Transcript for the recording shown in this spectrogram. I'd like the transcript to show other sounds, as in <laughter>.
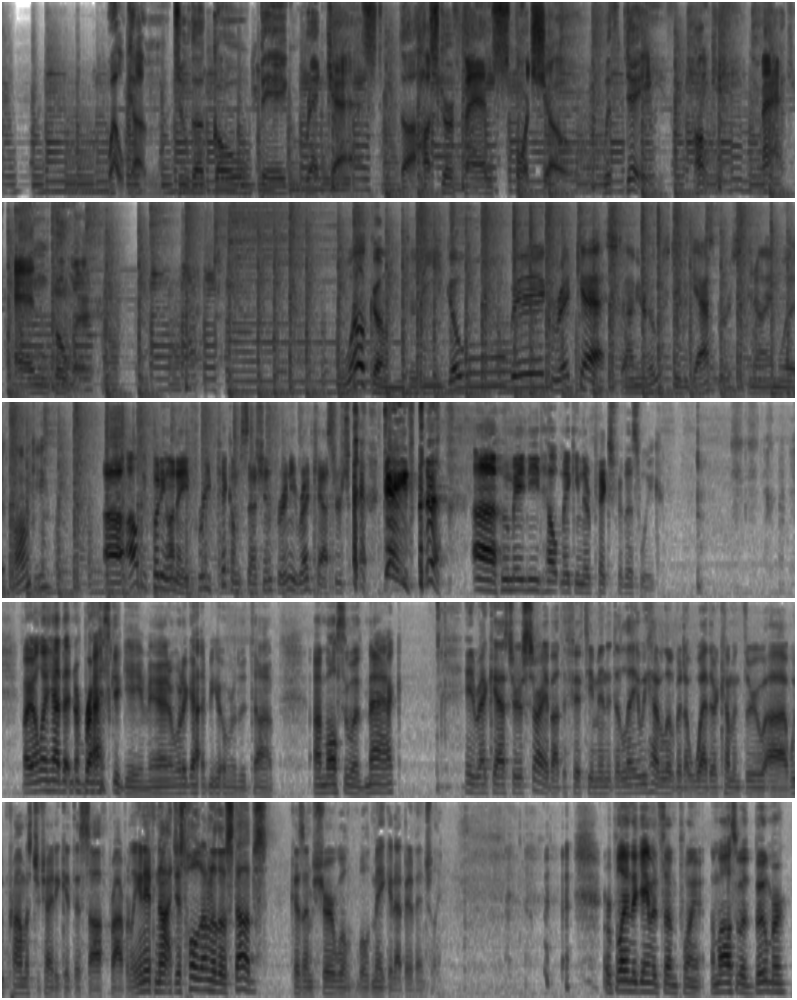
Welcome to the Go Big Redcast, the Husker fan sports show with Dave, Honky, Mac, and Boomer. Welcome to the Go Big Redcast. I'm your host, David Gaspers, and I'm with Honky. Uh, I'll be putting on a free pick'em session for any Redcasters, <coughs> Dave, <coughs> uh, who may need help making their picks for this week. If I only had that <laughs> Nebraska game, man, it would have gotten me over the top. I'm also with Mac. Hey, Redcasters, sorry about the 15 minute delay. We had a little bit of weather coming through. Uh, we promised to try to get this off properly. And if not, just hold on to those stubs, because I'm sure we'll, we'll make it up eventually. <laughs> We're playing the game at some point. I'm also with Boomer.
